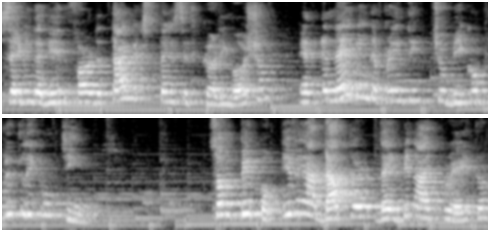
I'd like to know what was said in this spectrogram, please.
saving the need for the time-expensive cutting motion and enabling the printing to be completely continuous. Some people even adapted the B9 Creator,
